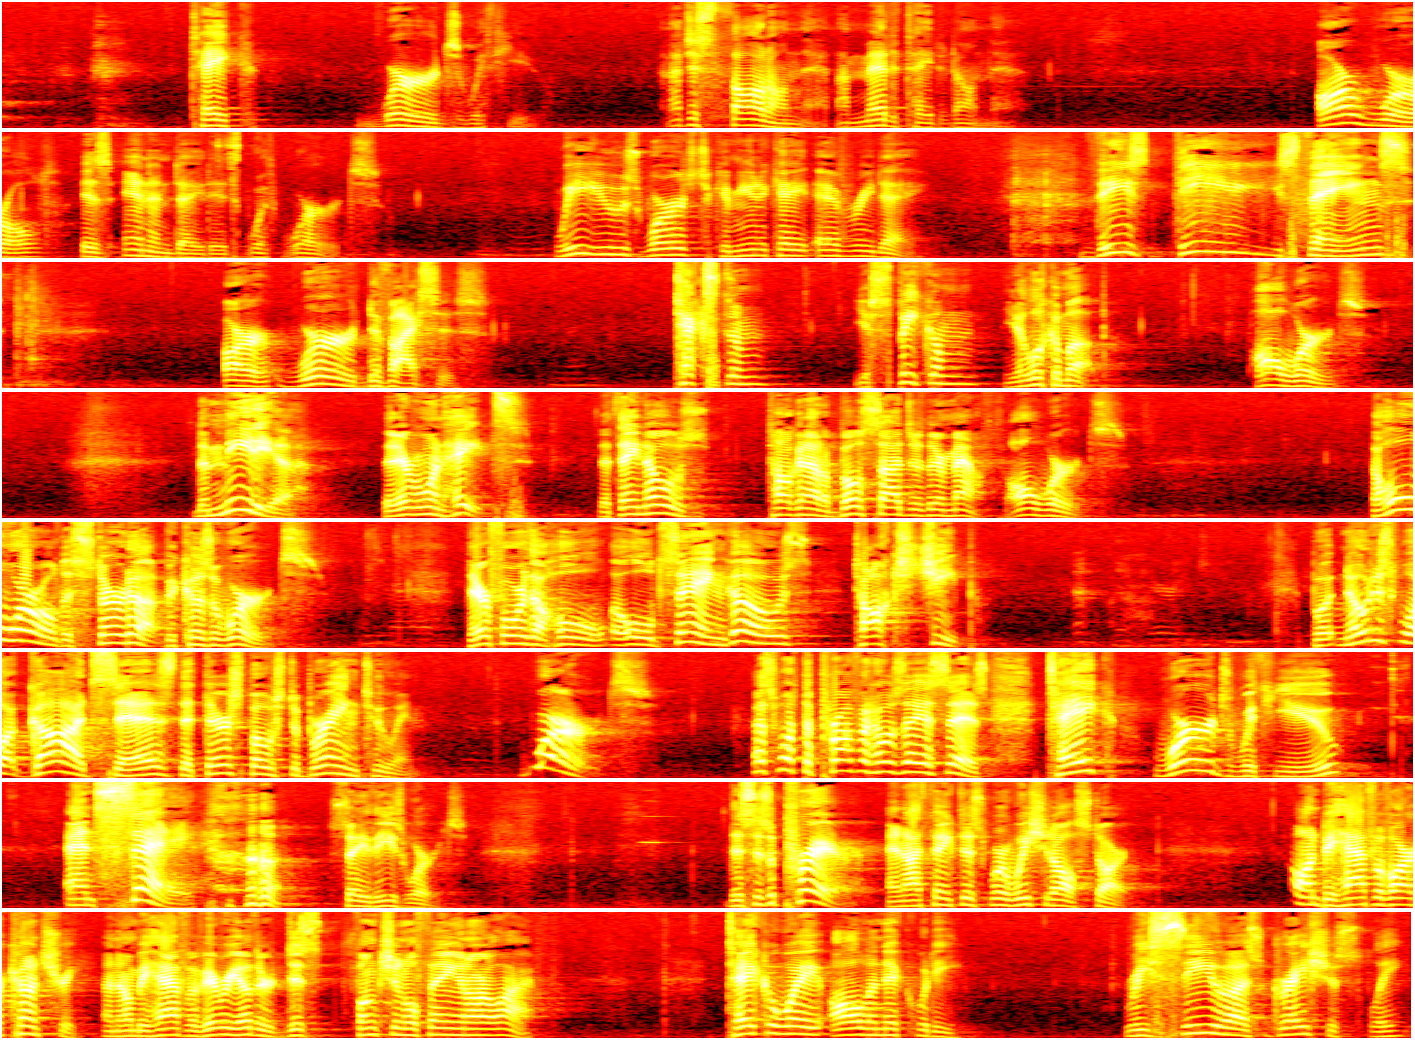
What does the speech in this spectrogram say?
Take words with you. And I just thought on that. I meditated on that. Our world is inundated with words. We use words to communicate every day. These, these things are word devices. Text them, you speak them, you look them up. All words. The media that everyone hates, that they know is talking out of both sides of their mouth, all words. The whole world is stirred up because of words. Therefore, the whole old saying goes talk's cheap. But notice what God says that they're supposed to bring to Him words. That's what the prophet Hosea says. Take words with you and say, say these words. This is a prayer, and I think this is where we should all start. On behalf of our country and on behalf of every other dysfunctional thing in our life, take away all iniquity. Receive us graciously,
